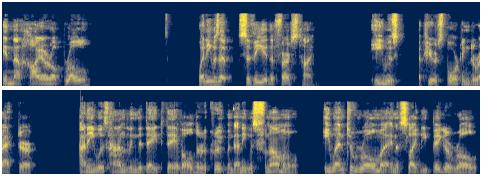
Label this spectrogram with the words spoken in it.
in that higher up role. When he was at Sevilla the first time, he was a pure sporting director and he was handling the day to day of all the recruitment and he was phenomenal. He went to Roma in a slightly bigger role.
